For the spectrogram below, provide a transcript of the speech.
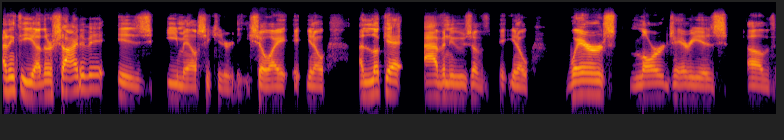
I think the other side of it is email security. So I you know I look at avenues of you know where's large areas of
